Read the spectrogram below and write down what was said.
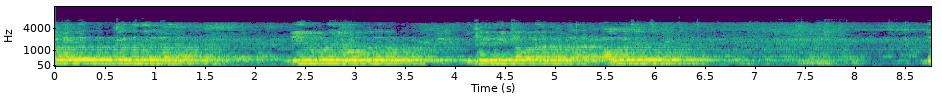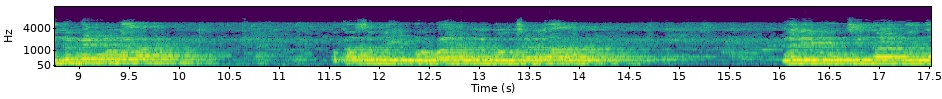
బాడీలో కుక్కన్నదన్నా నేను కూడా యువకులకు ఇది ఇట్లా పడకుండా ఆలోచించండి ఎందుకు పెట్టుకున్నా? ఒక అసెంబ్లీ ఒక పార్లమెంటు చట్టాలు వేరే కూర్చిందా పెద్ద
